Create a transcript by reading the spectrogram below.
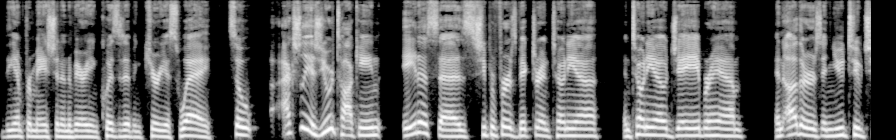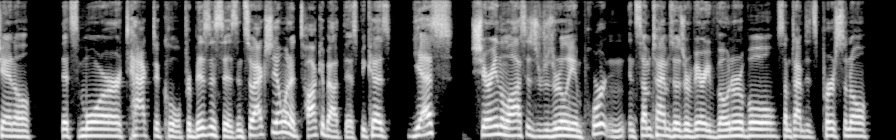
the information in a very inquisitive and curious way. So, actually, as you were talking, Ada says she prefers Victor Antonia, Antonio, Jay Abraham, and others in YouTube channel that's more tactical for businesses. And so actually I want to talk about this because yes, sharing the losses is really important and sometimes those are very vulnerable, sometimes it's personal.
